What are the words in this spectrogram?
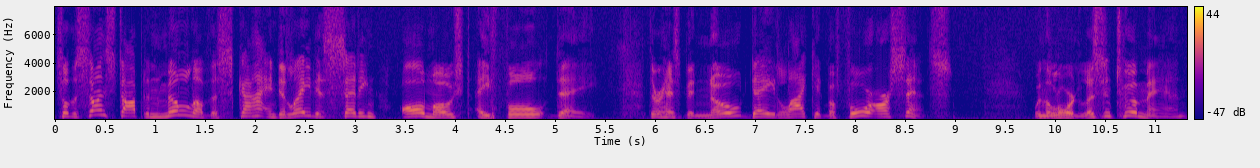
So the sun stopped in the middle of the sky and delayed its setting almost a full day. There has been no day like it before or since when the Lord listened to a man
